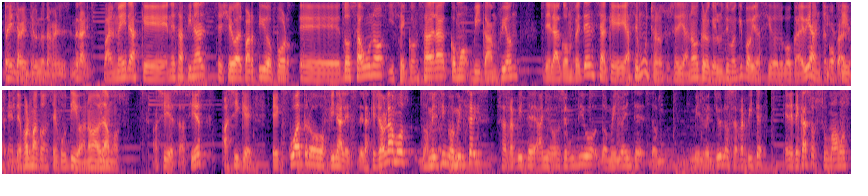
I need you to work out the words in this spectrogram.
2021 también en el escenario. Palmeiras que en esa final se lleva el partido por eh, 2 a 1 y se consagra como bicampeón de la competencia que hace mucho no sucedía, ¿no? Creo que el último equipo había sido el Boca de Bianchi, El Boca así, de Bianchi. de forma consecutiva, ¿no? Así Hablamos. Así es, así es. Así que eh, cuatro finales de las que ya hablamos, 2005-2006 se repite año consecutivo, 2020-2021 se repite. En este caso sumamos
